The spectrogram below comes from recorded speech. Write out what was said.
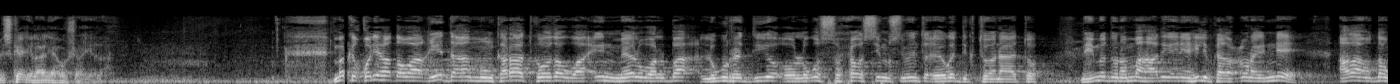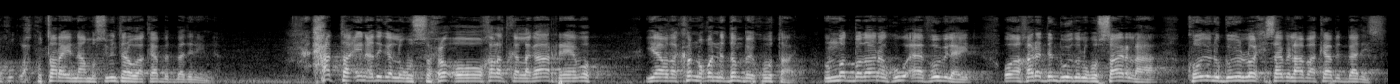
iska ilaaliya hawsha iyada marka qolyaha dawaaqiidda ah munkaraadkooda waa in meel walba lagu radiyo oo lagu saxo si muslimiintu ay oga digtoonaato. Muhiimadduna maaha adiga inaan hilibkaada cunayne adaan dan wax ku taraynaa muslimiintana waa kaa badbaadinaynaa xataa in adiga lagu saxo oo khaladka lagaa reebo yaabada ka noqonna danbay kuu tahay. Ummad badana kugu aafoobi lahayd oo aakhare dembigooda lagu saari lahaa kooduna gooni loo xisaabi lahaa baa kaa badbaadaysa.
